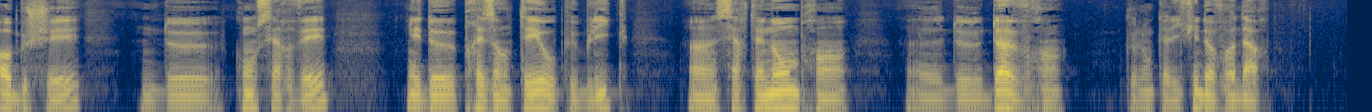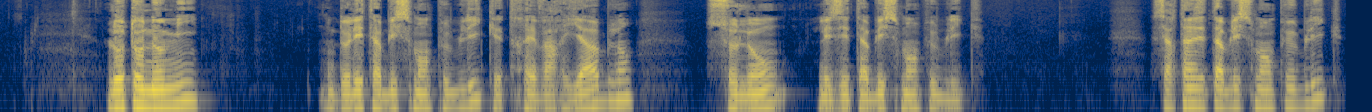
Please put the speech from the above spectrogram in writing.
objet de conserver et de présenter au public un certain nombre euh, d'œuvres que l'on qualifie d'œuvres d'art. L'autonomie de l'établissement public est très variable selon les établissements publics. Certains établissements publics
